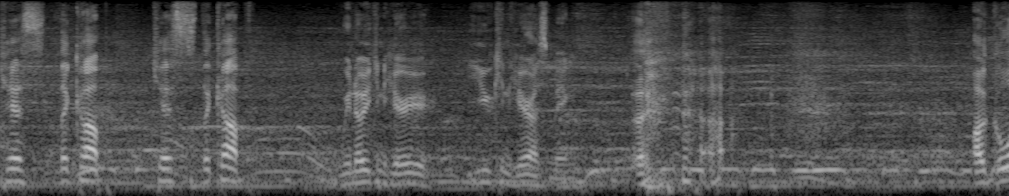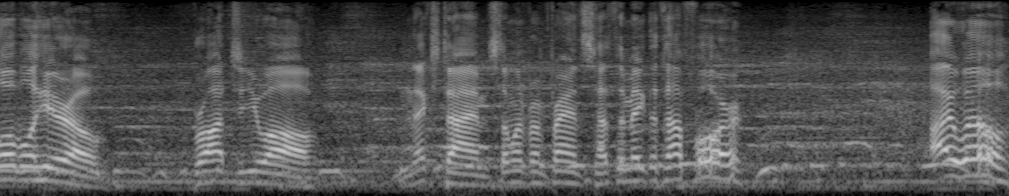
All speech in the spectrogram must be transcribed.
Kiss the cup. Kiss the cup. We know you can hear you. You can hear us, Ming. a global hero brought to you all. Next time, someone from France has to make the top four. I will.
